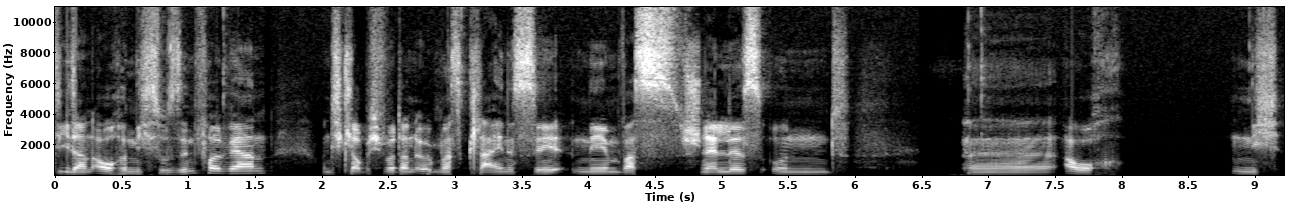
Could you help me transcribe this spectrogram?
die dann auch nicht so sinnvoll wären. Und ich glaube, ich würde dann irgendwas Kleines nehmen, was schnell ist und äh, auch nicht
